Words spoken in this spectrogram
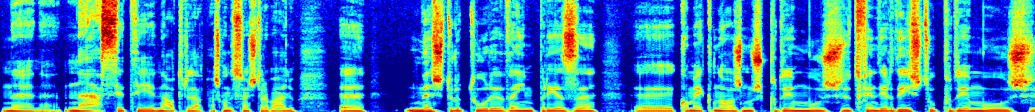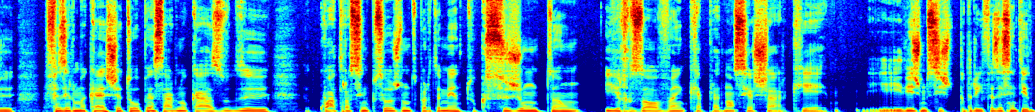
na, na, na, ACT, na Autoridade para as Condições de Trabalho, uh, na estrutura da empresa, uh, como é que nós nos podemos defender disto? Podemos uh, fazer uma queixa? Estou a pensar no caso de quatro ou cinco pessoas num departamento que se juntam e resolvem, que é para não se achar que é e, e diz-me se isto poderia fazer sentido,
